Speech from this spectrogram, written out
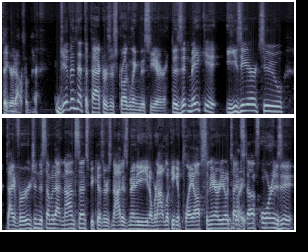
figure it out from there. Given that the Packers are struggling this year, does it make it easier to diverge into some of that nonsense because there's not as many, you know, we're not looking at playoff scenario type right. stuff, or is it?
